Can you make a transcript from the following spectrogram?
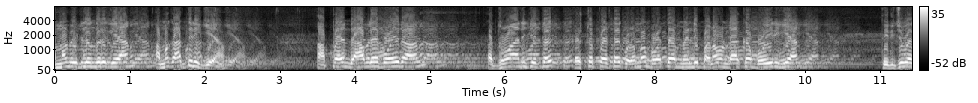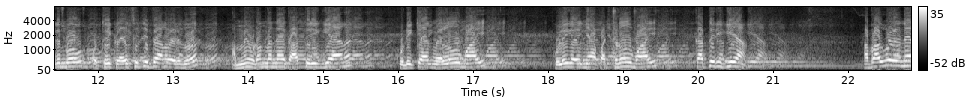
അമ്മ വീട്ടിൽ എന്തൊരുക്കുകയാണ് അമ്മ കാത്തിരിക്കുകയാണ് അപ്പൻ രാവിലെ പോയതാണ്. അധ്വാനിച്ചിട്ട് കഷ്ടപ്പെട്ട് കുടുംബം പോറ്റാൻ വേണ്ടി പണം ഉണ്ടാക്കാൻ പോയിരിക്കുകയാണ്. തിരിച്ചു വരുമ്പോൾ ഒത്തിരി ക്ലേശിച്ചിട്ടാണ് വരുന്നത്. അമ്മ ഉടൻ തന്നെ കാത്തിരിക്കുകയാണ്. കുടിക്കാൻ വെള്ളവുമായി കുളി കഴിഞ്ഞ ഭക്ഷണവുമായി കത്തിരിക്കുകയാണ്. അപ്പൊ അതുപോലെ തന്നെ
